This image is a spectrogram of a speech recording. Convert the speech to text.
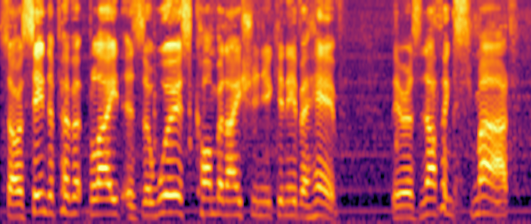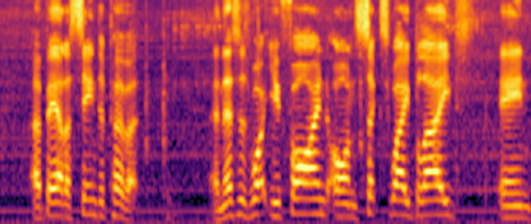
So a center pivot blade is the worst combination you can ever have. There is nothing smart about a center pivot. And this is what you find on six-way blades and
